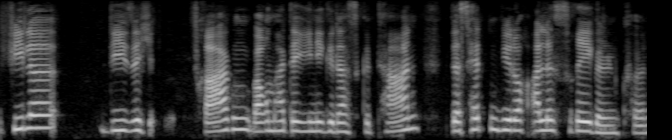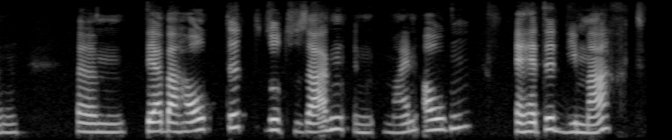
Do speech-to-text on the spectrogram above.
viele, die sich fragen, warum hat derjenige das getan, das hätten wir doch alles regeln können. Ähm, der behauptet sozusagen in meinen Augen, er hätte die Macht,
